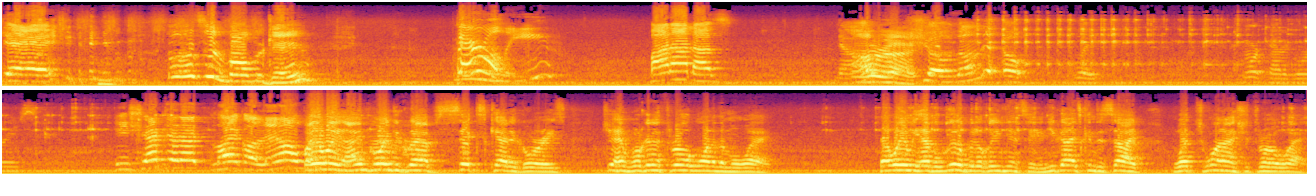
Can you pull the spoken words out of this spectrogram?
game? Oh, let's involve the game. Barely. Bananas. No. All right. Show them. The, oh, wait. More categories. He shaking it like a little. By the way, I'm going to grab six categories, and we're going to throw one of them away. That way, we have a little bit of leniency, and you guys can decide which one I should throw away.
